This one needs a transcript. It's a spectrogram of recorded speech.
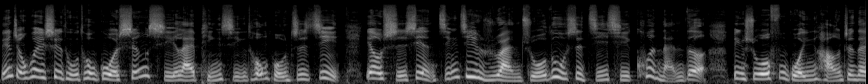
联准会试图透过升息来平息通膨之际，要实现经济软着陆是极其困难的，并说富国银行正在。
